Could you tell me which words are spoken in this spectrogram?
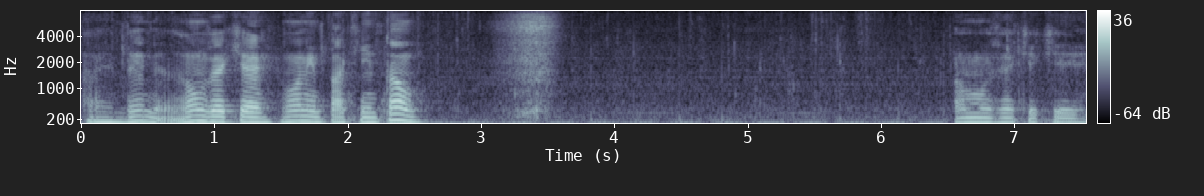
Aí, beleza. Vamos ver aqui. Vamos limpar aqui então. Vamos ver aqui que.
